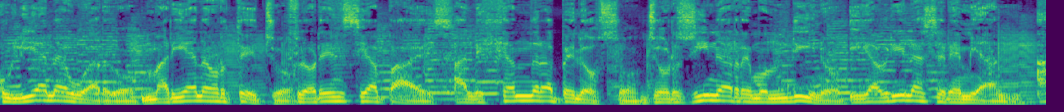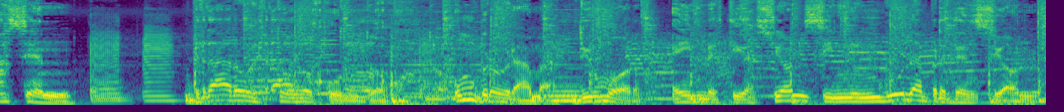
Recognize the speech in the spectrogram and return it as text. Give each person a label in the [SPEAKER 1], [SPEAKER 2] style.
[SPEAKER 1] Juliana Huargo, Mariana Ortecho, Florencia Páez, Alejandra Peloso, Georgina Remondino y Gabriela Seremián hacen Raro es todo junto. Un programa de humor e investigación sin ninguna pretensión.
